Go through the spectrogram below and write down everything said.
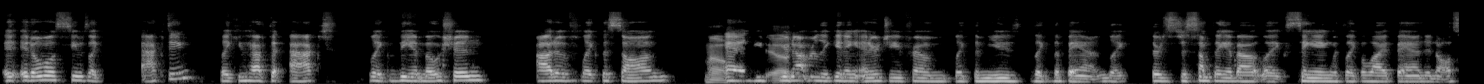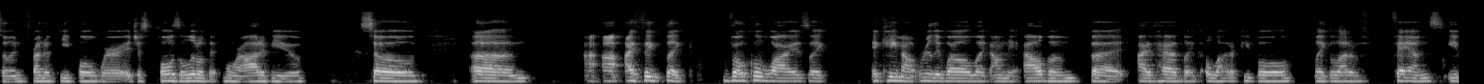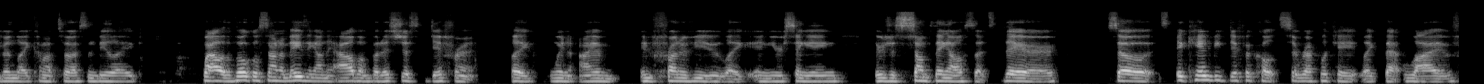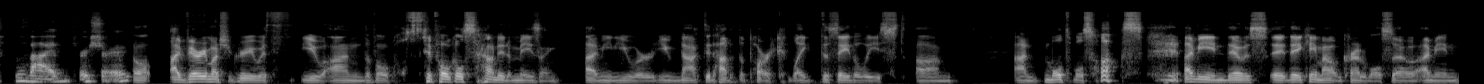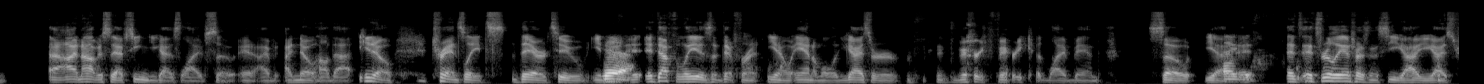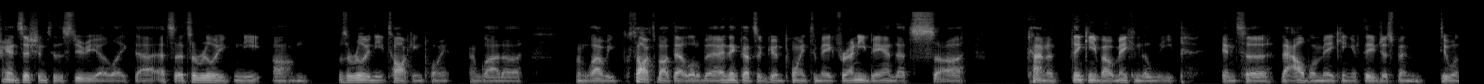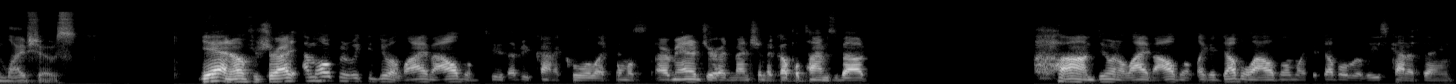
it, it almost seems like acting, like you have to act like the emotion out of like the song. Oh, and you, yeah. you're not really getting energy from like the music, like the band. Like there's just something about like singing with like a live band and also in front of people where it just pulls a little bit more out of you. So um, I, I think like vocal wise, like it came out really well like on the album but i've had like a lot of people like a lot of fans even like come up to us and be like wow the vocals sound amazing on the album but it's just different. Like when i'm in front of you like and you're singing there's just something else that's there. So it can be difficult to replicate like that live vibe for sure. Well i very much agree with you on the vocals. The vocals sounded amazing I mean, you were you knocked it out of the park, like to say the least. Um, on multiple songs. I mean, there was they came out incredible. So I mean, and obviously I've seen you guys live, so I I know how that you know translates there too. You know, yeah. it, it, definitely is a different you know animal. You guys are very very good live band. So yeah, it, it's it's really interesting to see how you guys transition to the studio like that. That's that's a really neat um was a really neat talking point. I'm glad uh I'm glad we talked about that a little bit. I think that's a good point to make for any band that's uh, kind of thinking about making the leap into the album making if they've just been doing live shows. Yeah, no, for sure. I, am hoping we can do a live album too. That'd be kind of cool. Like almost our manager had mentioned a couple times about um doing a live album, like a double album, like a double release kind of thing.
